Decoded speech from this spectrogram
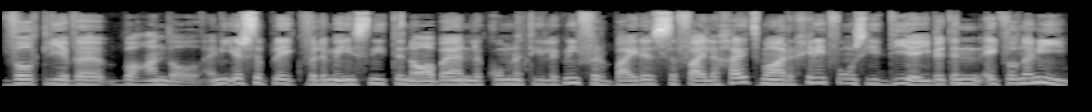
wildlewe behandel. In die eerste plek wil mense nie te naby aan hulle kom natuurlik nie vir beide se veiligheid, maar gee net vir ons 'n idee. Jy weet en ek wil nou nie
